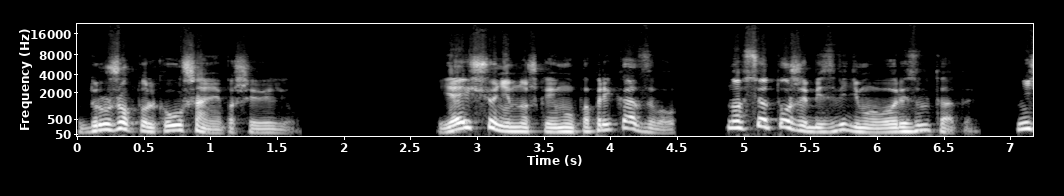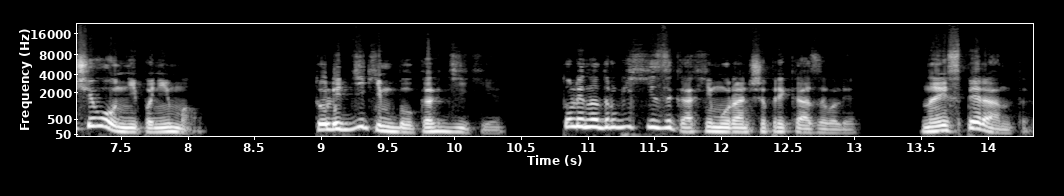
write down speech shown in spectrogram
Дружок только ушами пошевелил. Я еще немножко ему поприказывал, но все тоже без видимого результата. Ничего он не понимал. То ли диким был, как дикие, то ли на других языках ему раньше приказывали. На эсперанто.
